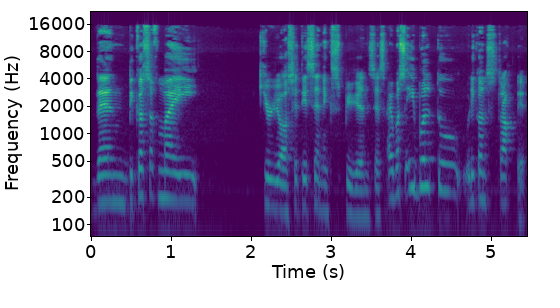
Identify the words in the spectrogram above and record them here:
Then, because of my curiosities and experiences, I was able to reconstruct it.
